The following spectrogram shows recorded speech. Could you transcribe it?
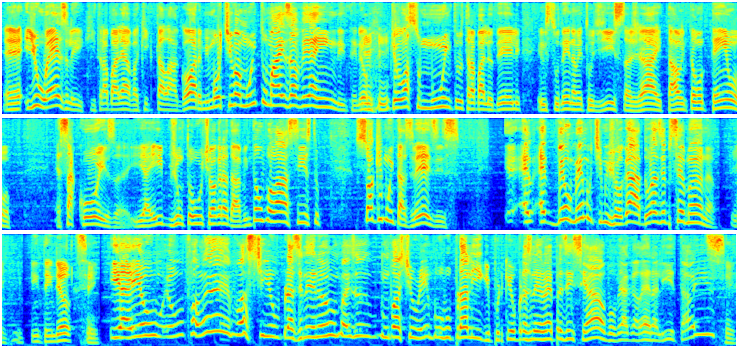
É, e o Wesley, que trabalhava aqui, que tá lá agora, me motiva muito mais a ver ainda, entendeu? Porque eu gosto muito do trabalho dele, eu estudei na Metodista já e tal, então eu tenho essa coisa. E aí juntou o útil ao agradável. Então eu vou lá, assisto. Só que muitas vezes é, é- é ver o mesmo time jogar duas vezes por semana. Entendeu? Sim. E aí eu, eu falo, é, eu vou assistir o Brasileirão, mas eu não vou assistir o Rainbow Pro League, porque o Brasileirão é presencial, vou ver a galera ali e tal. E Sim.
